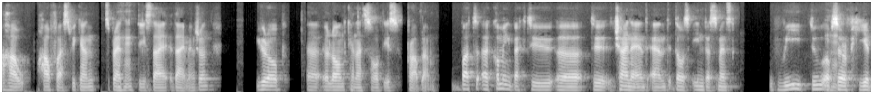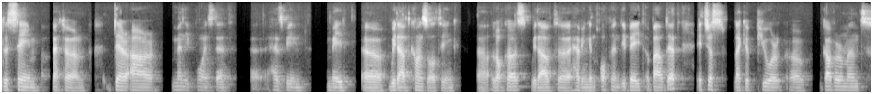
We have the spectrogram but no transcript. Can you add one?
how how fast we can spread mm-hmm. this di- dimension. Europe uh, alone cannot solve this problem. But uh, coming back to uh, to China and, and those investments, we do mm-hmm. observe here the same pattern. There are many points that uh, has been made uh, without consulting uh, locals without uh, having an open debate about that. It's just like a pure uh, government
